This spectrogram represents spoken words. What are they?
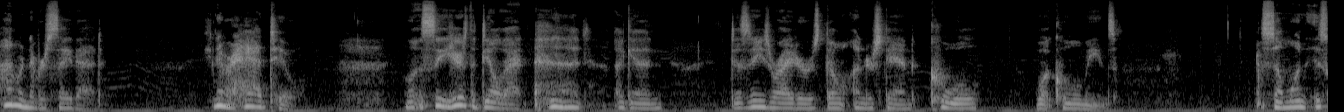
Han would never say that. He never had to. Well, see, here's the deal that, again, Disney's writers don't understand cool, what cool means. Someone is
